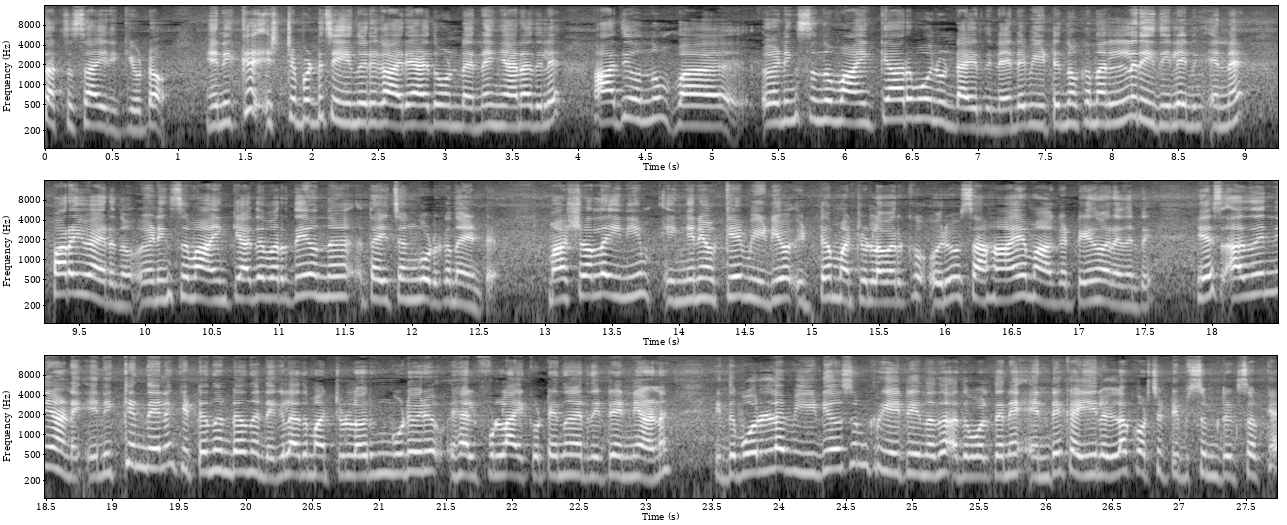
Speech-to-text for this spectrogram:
സക്സസ് ആയിരിക്കും കേട്ടോ. എനിക്ക് ഇഷ്ടപ്പെട്ട് ചെയ്യുന്ന ഒരു കാര്യമായതുകൊണ്ട് തന്നെ ഞാനതിൽ ആദ്യമൊന്നും ഏണിങ്സ് ഒന്നും വാങ്ങിക്കാറ് പോലും ഉണ്ടായിരുന്നില്ല. എന്റെ വീട്ടിൽ നിന്നൊക്കെ നല്ല രീതിയിൽ എന്നെ പറയുമായിരുന്നു. ഏണിങ്സ് വാങ്ങിക്കാതെ വെറുതെ ഒന്ന് തയ്ച്ചങ്ങ് കൊടുക്കുന്നതായിട്ട്. മാഷല്ല ഇനിയും ഇങ്ങനെയൊക്കെ വീഡിയോ ഇട്ട് മറ്റുള്ളവർക്ക് ഒരു സഹായമാകട്ടെ എന്ന് പറയുന്നുണ്ട്. യെസ് അത് തന്നെയാണ്. എനിക്ക് എന്തെങ്കിലും കിട്ടുന്നുണ്ടെന്നുണ്ടെങ്കിൽ അത് മറ്റുള്ളവർക്കും കൂടി ഒരു ഹെൽപ്ഫുൾ ആയിക്കോട്ടെ എന്ന് കരുതിയിട്ട് തന്നെയാണ്. ഇതുപോലുള്ള വീഡിയോസും ക്രിയേറ്റ് ചെയ്യുന്നത് അതുപോലെ തന്നെ എന്റെ കയ്യിലുള്ള കുറച്ച് ടിപ്സും ട്രിക്സൊക്കെ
